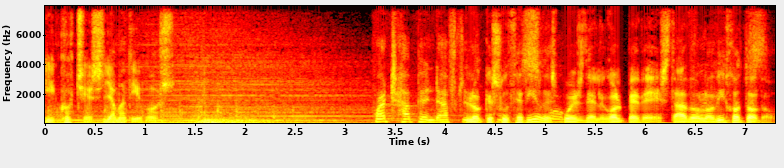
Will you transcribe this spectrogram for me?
y coches llamativos. Lo que sucedió después del golpe de Estado lo dijo todo.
